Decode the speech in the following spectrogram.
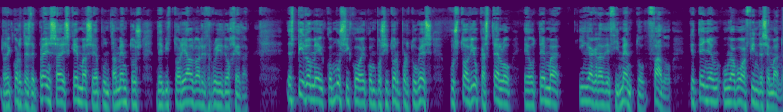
recortes de prensa, esquemas e apuntamentos de Victoria Álvarez Ruiz de Ojeda. Despídome co músico e compositor portugués Custodio Castelo e o tema In agradecimento, fado, que teñan unha boa fin de semana.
